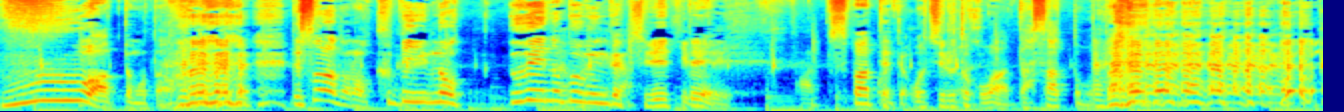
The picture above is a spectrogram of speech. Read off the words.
うーわって思ったわ。でその後の首の上の部分が切れて スパッてって落ちるとこはダサっと思った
